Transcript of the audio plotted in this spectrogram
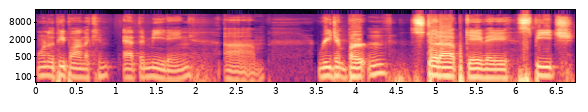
one of the people on the at the meeting, um, Regent Burton, stood up, gave a speech.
